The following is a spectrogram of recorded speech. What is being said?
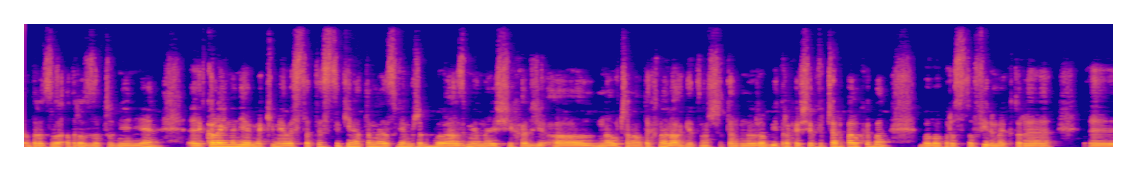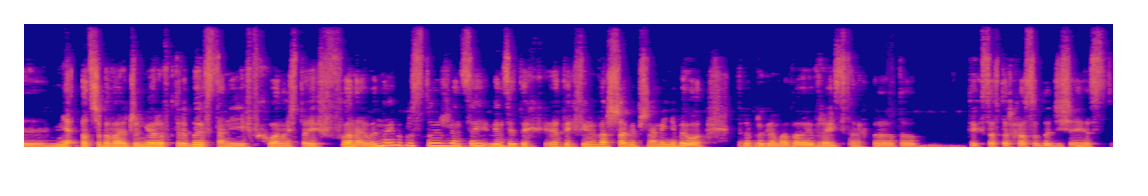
od razu, od razu zatrudnienie. Kolejne nie wiem, jakie miały statystyki, natomiast wiem, że była zmiana, jeśli chodzi o nauczoną technologię. To znaczy, ten Ruby trochę się wyczerpał chyba, bo po prostu firmy, które potrzebowały juniorów, które były w stanie ich wchłonąć, to ich wchłonęły. No i po prostu już więcej, więcej tych, tych firm w Warszawie przynajmniej nie było, które programowały w rejsach. To, to tych software house'ów do dzisiaj jest,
